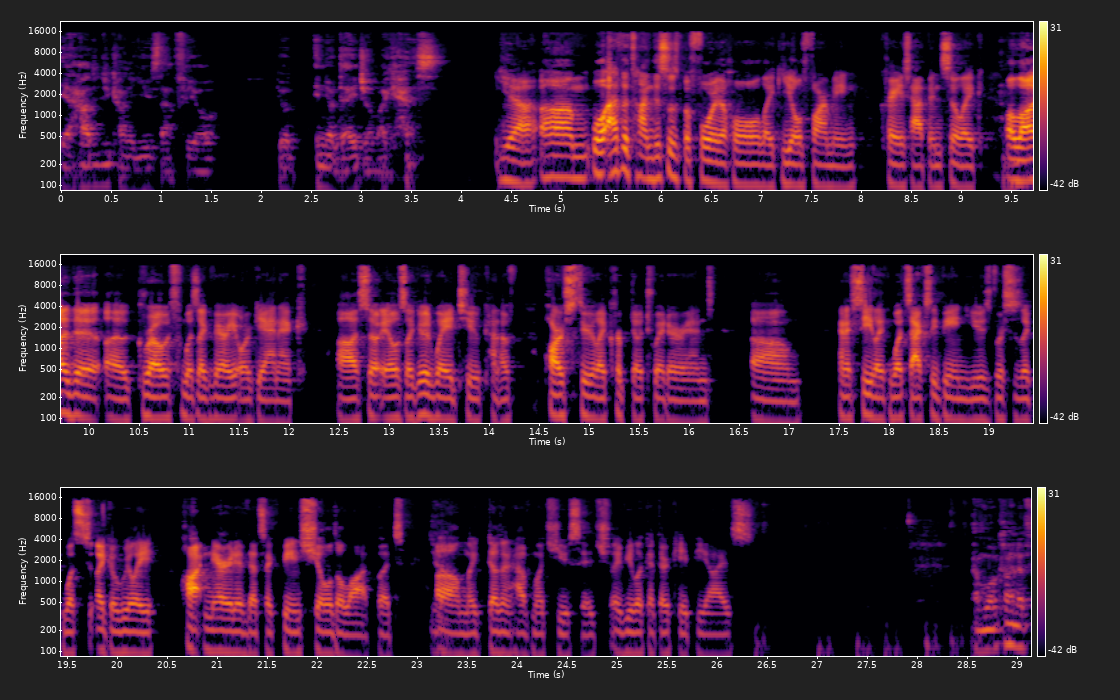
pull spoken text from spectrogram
yeah, how did you kind of use that for your your in your day job, I guess? Yeah. Um, well, at the time, this was before the whole like yield farming craze happened. So like a mm-hmm. lot of the uh, growth was like very organic. Uh, so it was a good way to kind of parse through like crypto Twitter and um, kind of see like what's actually being used versus like what's like a really hot narrative that's like being shilled a lot, but yeah. um, like doesn't have much usage. Like if you look at their KPIs. And what kind of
